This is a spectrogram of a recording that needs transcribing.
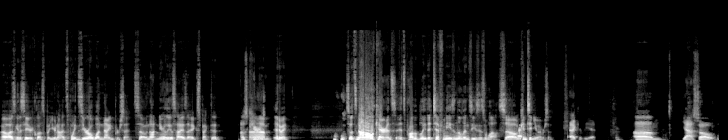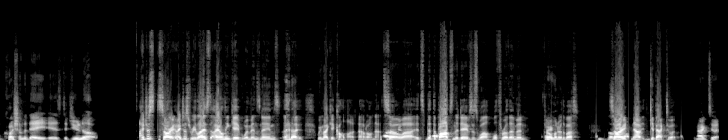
oh, I was going to say you're close, but you're not. It's 0.019 percent, so not nearly as high as I expected. Those Karens. Um, anyway, so it's not all Karens. It's probably the Tiffany's and the Lindsays as well. So continue, Emerson. That could be it. Um, yeah. So, question of the day is: Did you know? I just sorry, I just realized I only gave women's names, and I we might get called out, out on that. Oh, so uh, it's the, the, Bobs and the Daves as well. We'll throw them in, throw them under the bus. Sorry. Now get back to it. Back to it.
